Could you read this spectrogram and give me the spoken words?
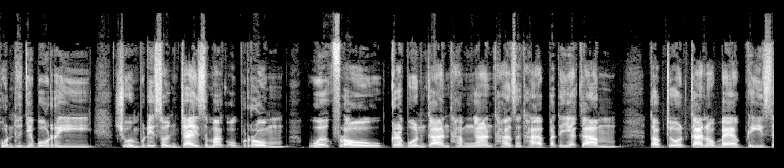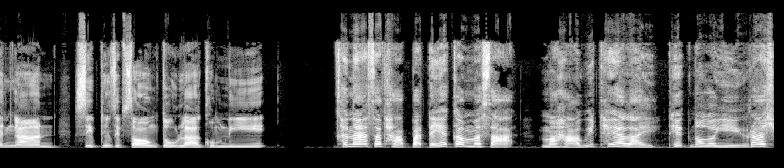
คลธัญบุรี ชวนผู้ที่สนใจสมัครอบรม Workflow กระบวนการทำงานทางสถาปัตยกรรม ตอบโจทย์การออกแบบพรีเซนต์งาน 10-12 ตุลาคมนี้ คณะสถาปัตยกรรมศาสตร์ มหาวิทยาลัย เทคโนโลยี ราช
